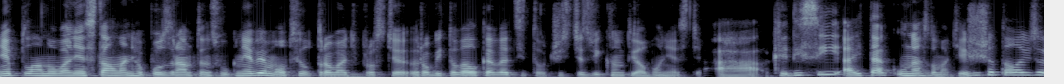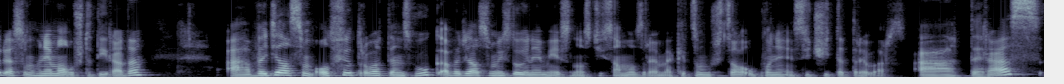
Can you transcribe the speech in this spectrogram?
neplánovane, stále na neho pozerám ten zvuk, neviem odfiltrovať, proste robí to veľké veci, to či ste zvyknutí alebo nie ste. A kedysi aj tak u nás doma tiež išiel televízor, ja som ho nemal už vtedy rada, a vedela som odfiltrovať ten zvuk a vedela som ísť do inej miestnosti samozrejme, keď som už chcela úplne si čítať trebárs. A teraz,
